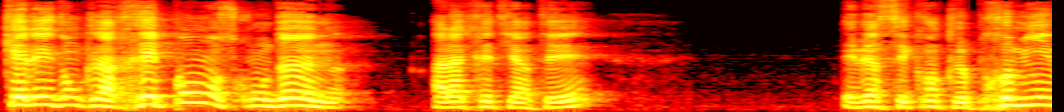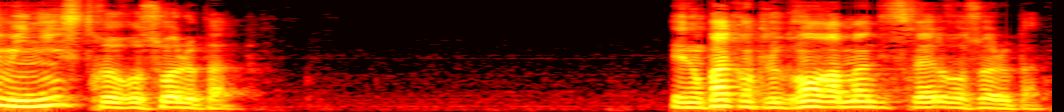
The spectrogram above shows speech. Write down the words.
Quelle est donc la réponse qu'on donne à la chrétienté? Eh bien, c'est quand le premier ministre reçoit le pape. Et non pas quand le grand rabbin d'Israël reçoit le pape.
